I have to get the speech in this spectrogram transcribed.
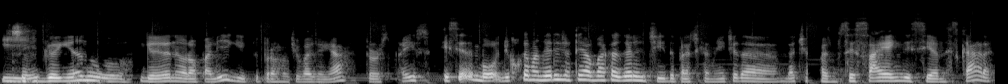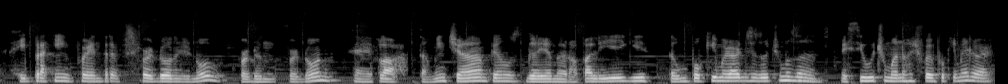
E Sim. ganhando ganhando a Europa League, que provavelmente vai ganhar, torço pra isso. Esse é bom. De qualquer maneira, ele já tem a vaca garantida praticamente da, da Mas você sai ainda esse ano, esse cara, aí pra quem for, entrar, for dono de novo, for dono, for dono é, falar, ó, estamos em Champions, ganhamos a Europa League, estamos um pouquinho melhor desses últimos anos. Esse último ano a gente foi um pouquinho melhor.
